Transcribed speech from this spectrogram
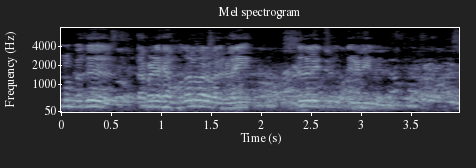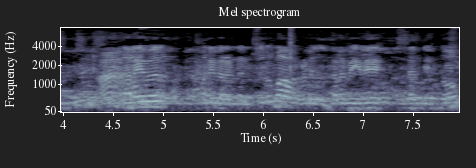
என்பது தமிழக முதல்வர் அவர்களை விடுதலை சிறுத்தைகளின் தலைவர் முனைவர் அண்ணன் திருமா அவர்களது தலைமையிலே சந்தித்தோம்.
